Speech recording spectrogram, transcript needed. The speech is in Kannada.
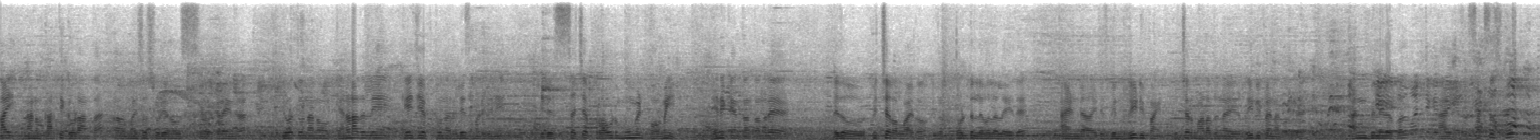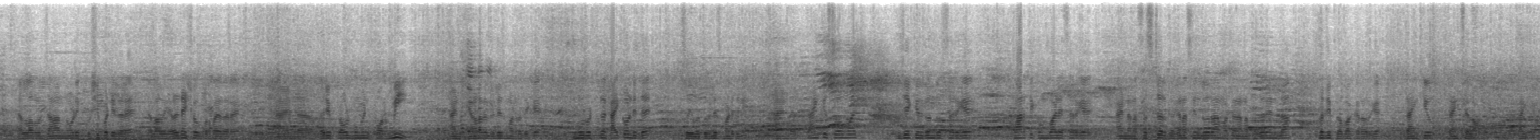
ಹಾಯ್ ನಾನು ಕಾರ್ತಿಕ್ ಗೌಡ ಅಂತ ಮೈಸೂರು ಸ್ಟುಡಿಯೋ ಹೌಸ್ ಕಡೆಯಿಂದ. ಇವತ್ತು ನಾನು ಕೆನಡಾದಲ್ಲಿ ಕೆ ಜಿ ಎಫ್ ಟೂನ ರಿಲೀಸ್ ಮಾಡಿದ್ದೀನಿ. It is such a proud moment for me ಏನಕ್ಕೆ ಅಂತಂತಂದರೆ, ಇದು ಪಿಕ್ಚರ್ ಅಲ್ಲ ಇದು? ಇದು ದೊಡ್ಡ ಲೆವೆಲಲ್ಲೇ ಇದೆ. And it is been redefined picture ಮಾಡೋದನ್ನು ರೀಡಿಫೈನ್ ಆಗೋದಿದೆ ಅನ್ಬಿಲೀವೇಬಲ್ ಆ್ಯಂಡ್ ಸಕ್ಸಸ್ಫುಲ್ ಎಲ್ಲರೂ ಜನ ನೋಡಿ ಖುಷಿಪಟ್ಟಿದ್ದಾರೆ ಎಲ್ಲರೂ ಎರಡನೇ ಶೋಗೆ ಬರ್ತಾ ಇದ್ದಾರೆ. And very proud moment for me and ಕನ್ನಡದಲ್ಲಿ ರಿಲೀಸ್ ಮಾಡಿರೋದಕ್ಕೆ ಮೂರು ವರ್ಷದಿಂದ ಕಾಯ್ಕೊಂಡಿದ್ದೆ. ಸೊ ಇವತ್ತು ರಿಲೀಸ್ ಮಾಡಿದ್ದೀನಿ. And thank you so much Vijay Kirgandur ಸರ್ಗೆ, ಕಾರ್ತಿಕ್ ಉಂಬಾಳೆ ಸರ್ಗೆ ಆ್ಯಂಡ್ ನನ್ನ ಸಿಸ್ಟರ್ ಗಗನ ಸಿಂಧೂರ ಮತ್ತು ನನ್ನ ಬ್ರದರ್ ಇಂದ ಪ್ರದೀಪ್ ಪ್ರಭಾಕರ್ ಅವ್ರಿಗೆ. ಥ್ಯಾಂಕ್ ಯು ಥ್ಯಾಂಕ್ಸ್ ಎಲ್ಲ ಥ್ಯಾಂಕ್ ಯು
